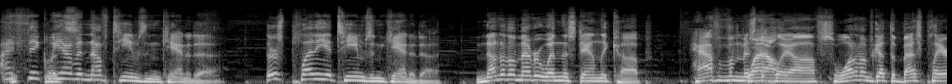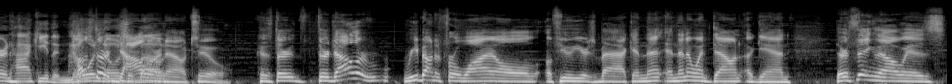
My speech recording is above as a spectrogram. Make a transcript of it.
I think we Let's- have enough teams in Canada. There's plenty of teams in Canada. None of them ever win the Stanley Cup. Half of them miss Well- the playoffs. One of them's got the best player in hockey that no How's one their knows dollar about. now too? Because their their dollar rebounded for a while a few years back, and then and then it went down again. Their thing though is,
